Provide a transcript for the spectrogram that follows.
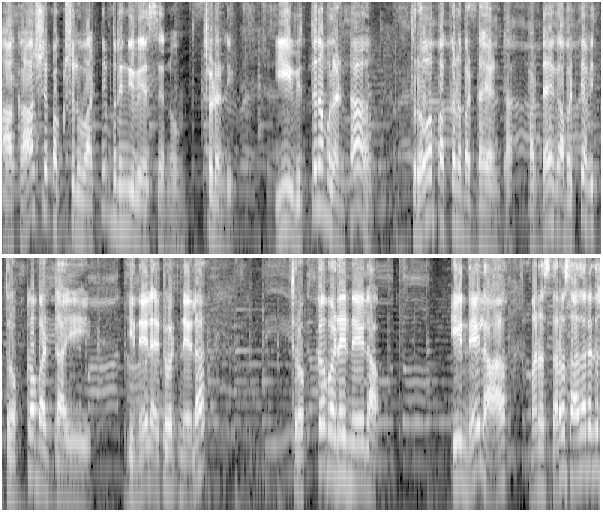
ఆకాశ పక్షులు వాటిని బ్రింగివేశాను చూడండి ఈ విత్తనములంట త్రోవ పక్కన పడ్డాయంట. పడ్డాయి కాబట్టి అవి త్రొక్కబడ్డాయి. ఈ నేల ఎటువంటి నేల? త్రొక్కబడే నేల. ఈ నేల మనం సర్వసాధారణంగా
